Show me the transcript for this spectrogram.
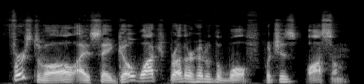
First of all, I say go watch Brotherhood of the Wolf, which is awesome.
